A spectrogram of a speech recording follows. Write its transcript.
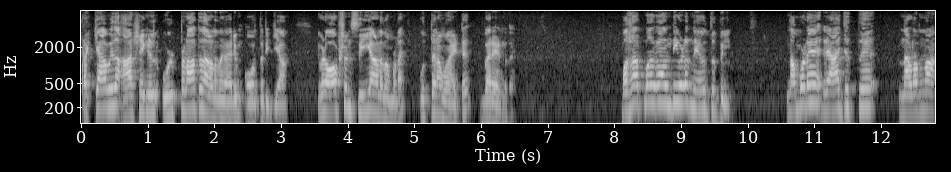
പ്രഖ്യാപിത ആശയങ്ങളിൽ ഉൾപ്പെടാത്തതാണെന്ന കാര്യം ഓർത്തിരിക്കുക. ഇവിടെ ഓപ്ഷൻ സി ആണ് നമ്മുടെ ഉത്തരമായിട്ട് വരേണ്ടത്. മഹാത്മാഗാന്ധിയുടെ നേതൃത്വത്തിൽ നമ്മുടെ രാജ്യത്ത് നടന്ന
